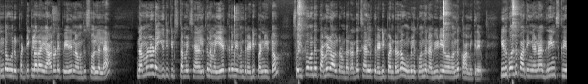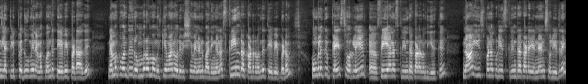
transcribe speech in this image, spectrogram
எந்த ஒரு பர்டிகுலராக யாரோட பேரையும் நான் வந்து சொல்லலை. நம்மளோட யூடி டிப்ஸ் தமிழ் சேனலுக்கு நம்ம ஏற்கனவே வந்து ரெடி பண்ணிட்டோம். ஸோ இப்போ வந்து தமிழ் ஆல்ரவுண்டர் அந்த சேனலுக்கு ரெடி பண்ணுறதை உங்களுக்கு வந்து நான் வீடியோவை வந்து காமிக்கிறேன். இதுக்கு வந்து பார்த்தீங்கன்னா க்ரீன் ஸ்க்ரீனில் கிளிப் எதுவுமே நமக்கு வந்து தேவைப்படாது. நமக்கு வந்து ரொம்ப ரொம்ப முக்கியமான ஒரு விஷயம் என்னென்னு பார்த்தீங்கன்னா ஸ்க்ரீன் ரெக்கார்டர் வந்து தேவைப்படும். உங்களுக்கு ப்ளே ஸ்டோர்லேயே ஃப்ரீயான ஸ்க்ரீன் ரெக்கார்டர் வந்து இருக்குது நான் யூஸ் பண்ணக்கூடிய ஸ்க்ரீன் ரெக்கார்டர் என்னென்னு சொல்லிடுறேன்.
